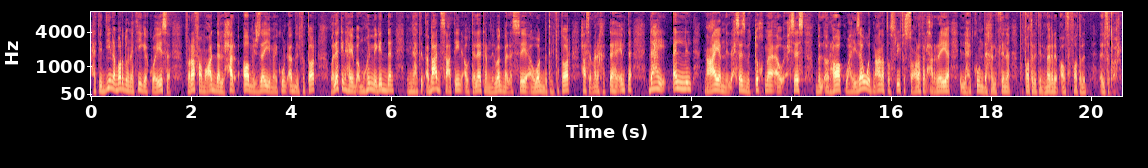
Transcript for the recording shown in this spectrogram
هتدينا برضو نتيجة كويسة في رفع معدل الحرق. آه مش زي ما يكون قبل الفطار ولكن هيبقى مهم جدا انها تبقى بعد ساعتين أو ثلاثة من الوجبة الأساسية أو وجبة الفطار حسب أنا خدتها إمتى. ده هيقلل معايا من الإحساس بالتخمة أو إحساس بالإرهاق وهيزود معانا تصريف السعرات الحرارية اللي هتكون دخلت لنا في فترة المغرب أو في فترة الفطار.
